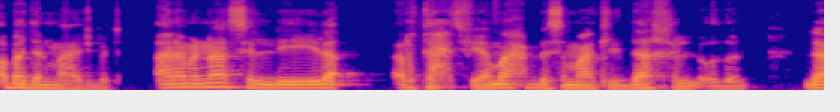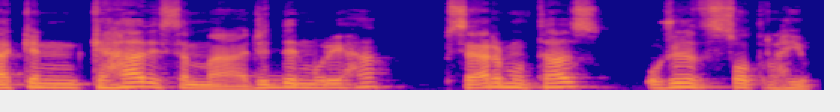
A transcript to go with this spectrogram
ابدا ما عجبتها أنا من الناس اللي لا ارتحت فيها ما أحب السماعات اللي داخل الأذن. لكن كهذه السماعة جدا مريحة بسعر ممتاز وجودة الصوت رهيب.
